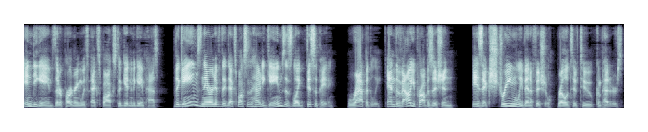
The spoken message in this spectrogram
indie games that are partnering with Xbox to get into Game Pass. The games narrative that Xbox doesn't have any games is like dissipating rapidly. And the value proposition is extremely beneficial relative to competitors.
